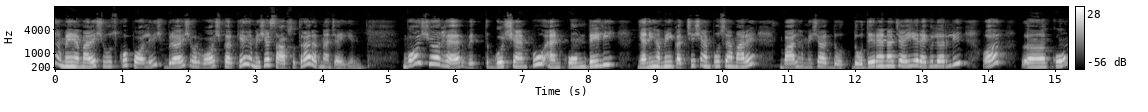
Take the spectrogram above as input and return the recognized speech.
हमें हमारे शूज़ को पॉलिश ब्रश और वॉश करके हमेशा साफ़ सुथरा रखना चाहिए। Wash your hair with good shampoo and comb daily यानी हमें एक अच्छे शैम्पू से हमारे बाल हमेशा दो धोते रहना चाहिए रेगुलरली और कोम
